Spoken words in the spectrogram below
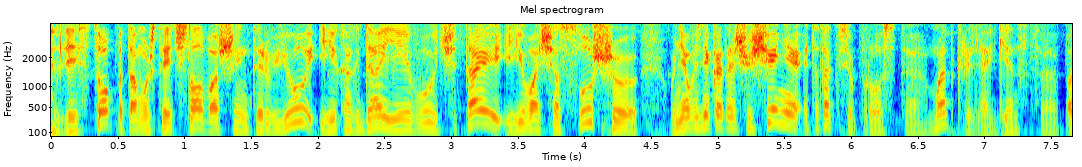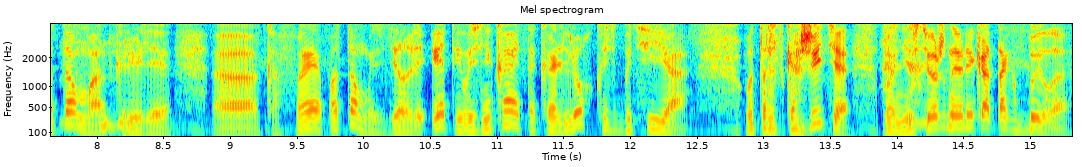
Здесь стоп, потому что я читал ваше интервью, и когда я его читаю и вас сейчас слушаю, у меня возникает ощущение, это так все просто. Мы открыли агентство, потом мы открыли э, кафе, потом мы сделали это, и возникает такая легкость бытия. Вот расскажите, но не все же наверняка так было.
